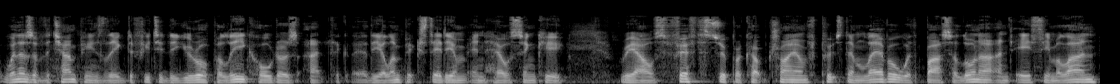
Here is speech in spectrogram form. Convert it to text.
winners of the Champions League defeated the Europa League holders at the, the Olympic Stadium in Helsinki. Real's fifth Super Cup triumph puts them level with Barcelona and AC Milan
